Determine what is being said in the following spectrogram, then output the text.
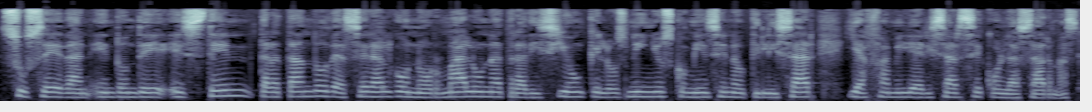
sucedan, en donde estén tratando de hacer algo normal, una tradición que los niños comiencen a utilizar y a familiarizarse con las armas.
